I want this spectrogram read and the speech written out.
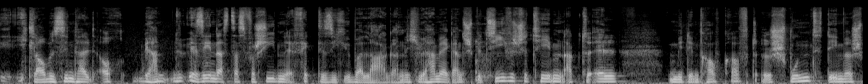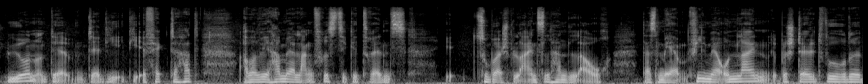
ich glaube, es sind halt auch, wir, haben, wir sehen, dass das verschiedene Effekte sich überlagern. Nicht? Wir haben ja ganz spezifische Themen aktuell mit dem Kaufkraftschwund, den wir spüren und der, der die, die Effekte hat. Aber wir haben ja langfristige Trends zum Beispiel Einzelhandel auch, dass mehr, viel mehr online bestellt wurde,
